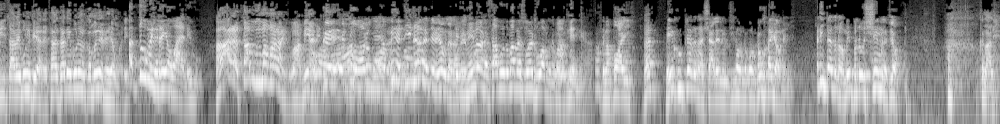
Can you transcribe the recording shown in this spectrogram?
ဒီစားတိုင်းဘုန်းနဲ့ထည့်ရတယ်စားတိုင်းဘုန်းနဲ့ကောင်မလေးထဲရောက်ပါလေအတူပဲလက်ထဲရောက်သွားတယ်လေခုဟာအဲ့ဒါစားဖို့သမားမလားကွာမင်းရတယ်ကဲတော့ဘာလို့ကွာမင်းဒီနားပဲပြန်ရောက်လာတာပဲမင်းပြောတယ်စားဖို့သမားပဲဆွဲထိုးရမှာလို့ဖြစ်နေတာဒီမှာပွားကြီးဟမ်မင်းခုပြဿနာရှာလဲလို့ဒီကောင်တော့ဒုက္ခရောက်နေပြီအဲ့ဒီပြဿနာမင်းဘယ်လိုရှင်းမလဲပြောဟာခဏလေး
